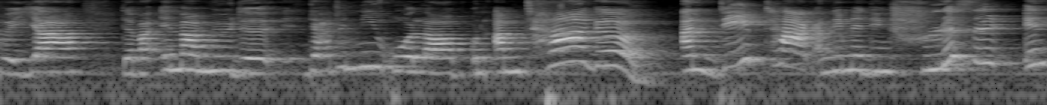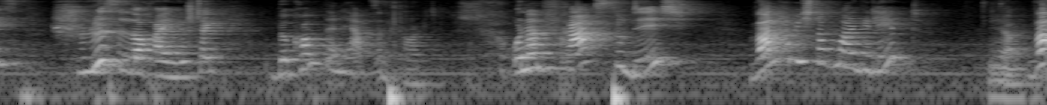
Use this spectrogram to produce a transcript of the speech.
für Jahr. Der war immer müde, der hatte nie Urlaub und am Tage, an dem Tag, an dem er den Schlüssel ins Schlüsselloch reingesteckt, bekommt er einen Herzinfarkt. Und dann fragst du dich, wann habe ich noch mal gelebt? Ja. Wa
